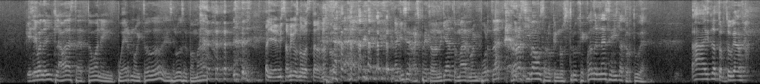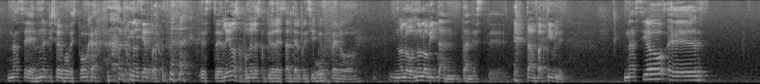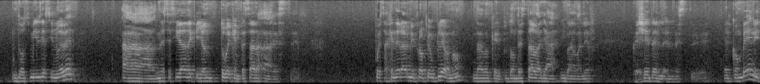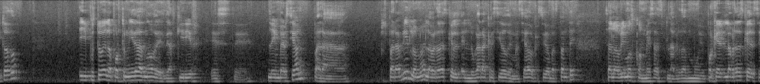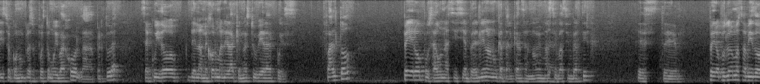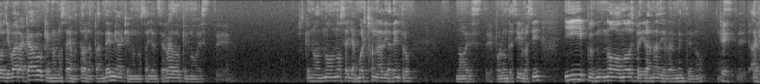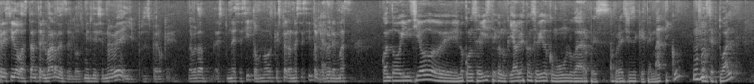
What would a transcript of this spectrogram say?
Que se llevan bien clavadas, hasta toman en cuerno y todo. Eh, saludos al Pamá. Oye, mis amigos no vas a estar hablando. Aquí se respeta, donde quieran tomar, no importa. Pero ahora sí vamos a lo que nos truje. ¿Cuándo nace Isla Tortuga? Ah, Isla Tortuga nace en un episodio de Bob Esponja. no es cierto. Este, le íbamos a poner la escupidera de salte al principio, Uf. pero no lo, no lo vi tan, tan, este, tan factible. Nació 2019 a necesidad de que yo tuve que empezar a este pues a generar mi propio empleo, ¿no? Dado que pues, donde estaba ya iba a valer Ok. shit el, el, este, el convenio y todo. Y pues tuve la oportunidad, ¿no? De, de adquirir este, la inversión para, pues, para abrirlo, ¿no? Y la verdad es que el, el lugar ha crecido demasiado, ha crecido bastante. Sea, lo abrimos con mesas, la verdad, muy... Porque la verdad es que se hizo con un presupuesto muy bajo la apertura. Se cuidó de la mejor manera que no estuviera, pues, falto. Pero, pues, aún así siempre... El dinero nunca te alcanza, ¿no? Y más si vas a invertir. Este... Pero, pues, lo hemos sabido llevar a cabo, que no nos haya matado la pandemia, que no nos haya encerrado, que no, este... Pues, que no, no, no se haya muerto nadie adentro, ¿no? Este, por un decirlo así. Y pues no, no despedir a nadie realmente, ¿no? Sí. Este, ha crecido bastante el bar desde el 2019 y pues espero que, la verdad, es- necesito, no que espero, necesito que dure más. Cuando inició, eh, lo concebiste, con lo que ya lo habías concebido como un lugar, pues, podría decirse que temático, conceptual.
